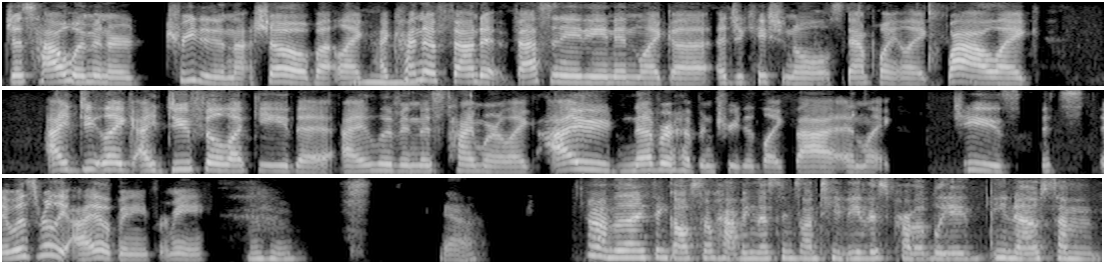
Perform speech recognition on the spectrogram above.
just how women are treated in that show but like I Mhm. kind of found it fascinating in like a educational standpoint like wow like I do like I do feel lucky that I live in this time where like I never have been treated like that and like geez it's it was really eye-opening for me hmm Yeah. Oh, but I think also having those things on TV, there's probably, you know, some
